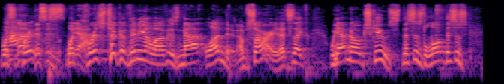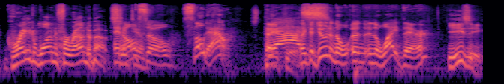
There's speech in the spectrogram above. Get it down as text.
What, How- Chris, This is- what yeah. Chris took a video of is not London. I'm sorry. That's like we have no excuse. This is low. This is grade one for roundabouts. And do. also, slow down. Thank Yes. Like the dude in the in, in the white there. Easy.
